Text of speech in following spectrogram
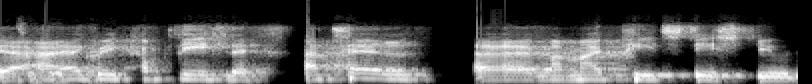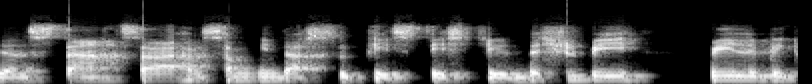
Yeah, I agree completely. I tell uh, my, my PhD students that so I have some industrial PhD students, they should be really be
